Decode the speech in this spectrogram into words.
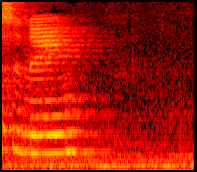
listening.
